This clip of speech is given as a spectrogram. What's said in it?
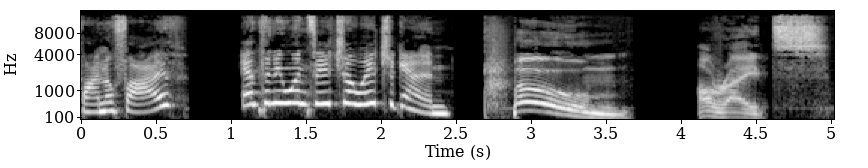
final five Anthony wins HOH again. Boom. All right. It's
